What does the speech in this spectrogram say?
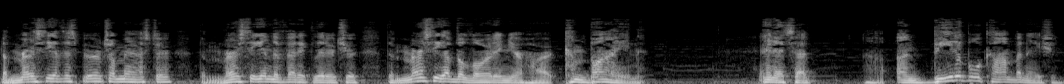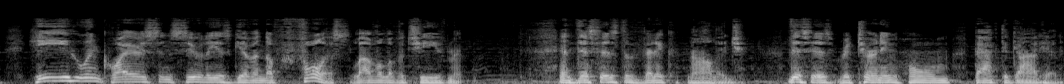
the mercy of the spiritual master, the mercy in the Vedic literature, the mercy of the Lord in your heart combine. And it's a uh, unbeatable combination. He who inquires sincerely is given the fullest level of achievement. And this is the Vedic knowledge. This is returning home back to Godhead,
